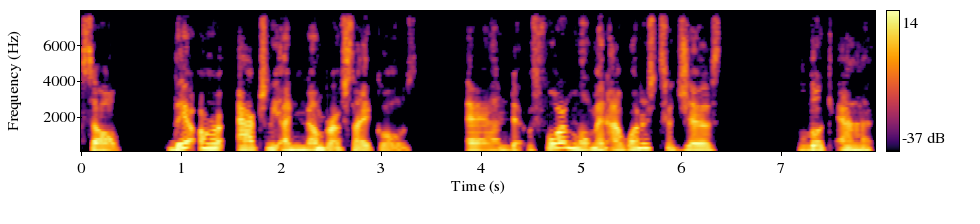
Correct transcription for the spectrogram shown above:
So there are actually a number of cycles. And for a moment, I want us to just look at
